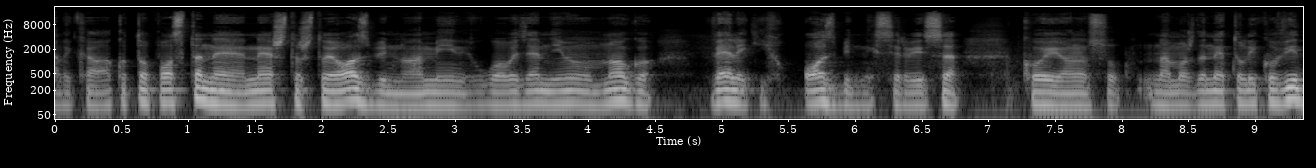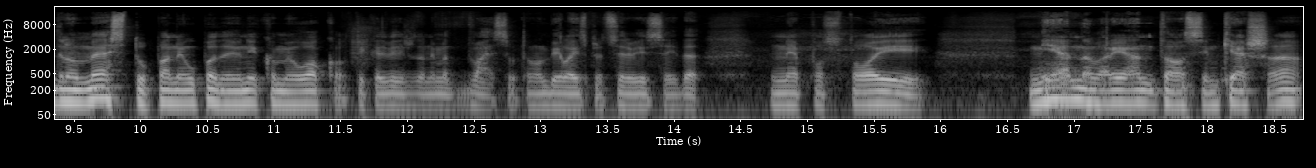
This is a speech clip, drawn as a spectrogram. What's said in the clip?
ali kao ako to postane nešto što je ozbiljno, a mi u ovoj zemlji imamo mnogo velikih, ozbiljnih servisa koji ono su na možda ne toliko vidnom mestu, pa ne upadaju nikome u oko. Ti kad vidiš da nema 20 automobila ispred servisa i da ne postoji nijedna varijanta osim keša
